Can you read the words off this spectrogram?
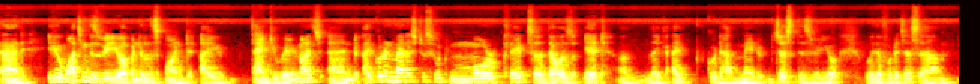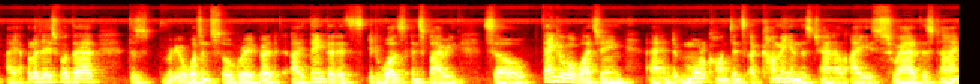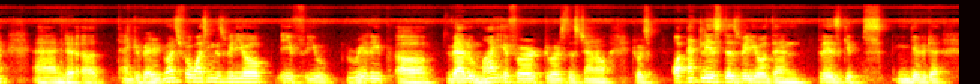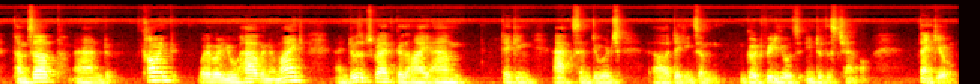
and if you're watching this video up until this point i thank you very much. And i couldn't manage to shoot more clips. Uh, that was it. Um, like i could have made just this video with the footages. Um, i apologize for that. This video wasn't so great but i think that it's it was inspiring. So thank you for watching. And more contents are coming in this channel i swear this time. And uh, thank you very much for watching this video. If you really uh, value my effort towards this channel towards or at least this video then please give give it a thumbs up and comment whatever you have in your mind. And do subscribe because i am taking action towards uh, taking some good videos into this channel. Thank you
